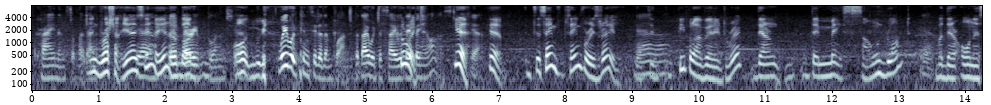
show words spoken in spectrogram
Ukraine and stuff like that. And Russia, yes, yeah, yeah. They're but- very blunt. yeah. Oh, We would consider them blunt, but they would just say they're being honest. yeah, Yeah. yeah. It's the same same for Israel. Yeah, The. People are very direct. They're they may sound blunt, Yeah. but they're honest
